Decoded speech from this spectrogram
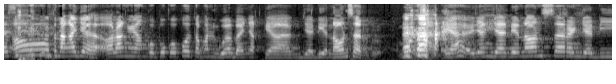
Yes. oh tenang aja orang yang kupu-kupu teman gue banyak yang jadi announcer beneran, ya yang jadi announcer yang jadi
